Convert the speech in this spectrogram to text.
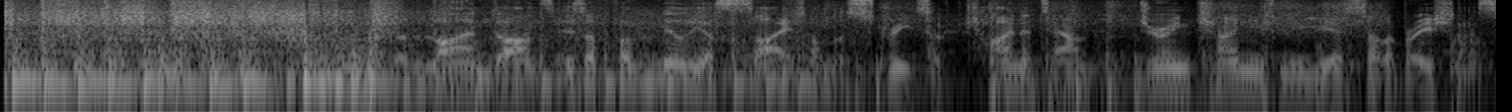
The lion dance is a familiar sight on the streets of Chinatown during Chinese New Year celebrations.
